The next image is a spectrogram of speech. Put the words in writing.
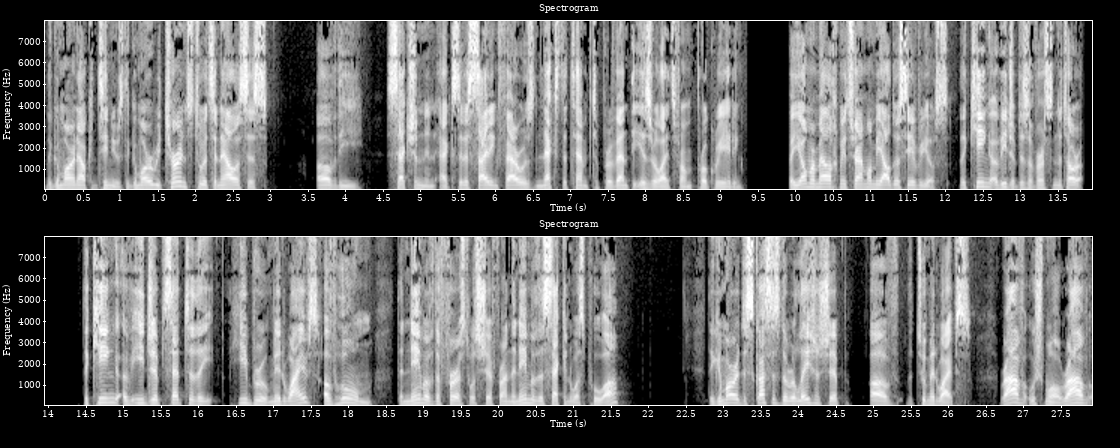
The Gemara now continues. The Gemara returns to its analysis of the section in Exodus, citing Pharaoh's next attempt to prevent the Israelites from procreating. The king of Egypt, this is a verse in the Torah. The king of Egypt said to the Hebrew midwives, of whom the name of the first was Shifra and the name of the second was Pua. The Gemara discusses the relationship of the two midwives. Rav Ushmuel. Rav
